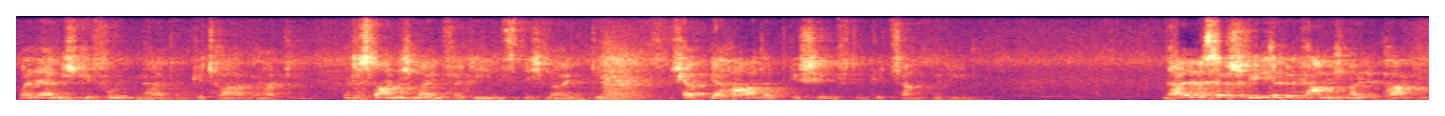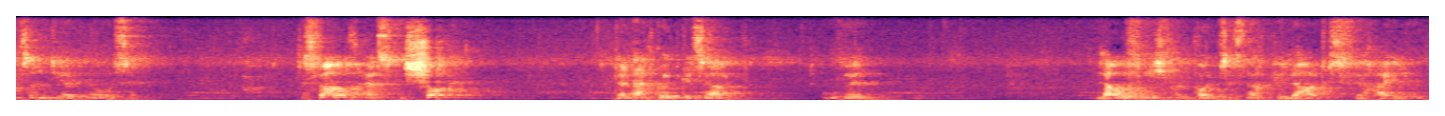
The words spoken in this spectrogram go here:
weil er mich gefunden hat und getragen hat. Und das war nicht mein Verdienst, nicht mein Ding. Ich habe gehadert, geschimpft und gezankt mit ihm. Ein halbes Jahr später bekam ich meine Parkinson-Diagnose. Das war auch erst ein Schock. Und dann hat Gott gesagt, Uwe, lauf nicht von Pontius nach Pilatus für Heilung.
